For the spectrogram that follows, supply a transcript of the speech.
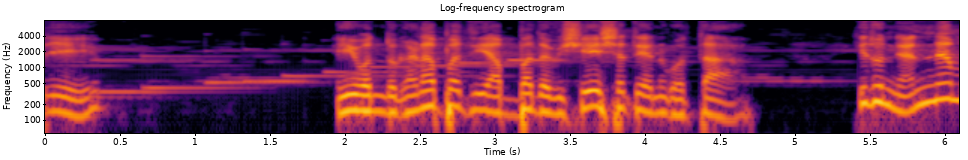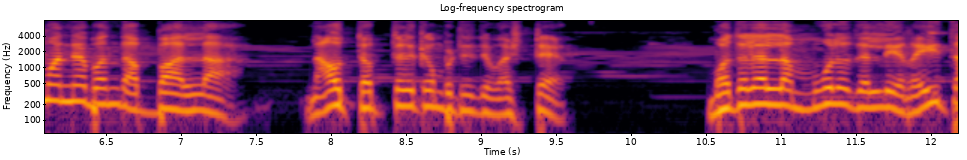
ಈ ಒಂದು ಗಣಪತಿ ಹಬ್ಬದ ವಿಶೇಷತೆ ಏನು ಗೊತ್ತಾ? ಇದು ನೆನ್ನೆ ಮೊನ್ನೆ ಬಂದ ಹಬ್ಬ ಅಲ್ಲ. ನಾವು ತಪ್ಪು ತಿಳ್ಕೊಂಬಿಟ್ಟಿದ್ದೀವಿ ಅಷ್ಟೇ. ಮೊದಲೆಲ್ಲ ಮೂಲದಲ್ಲಿ ರೈತ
